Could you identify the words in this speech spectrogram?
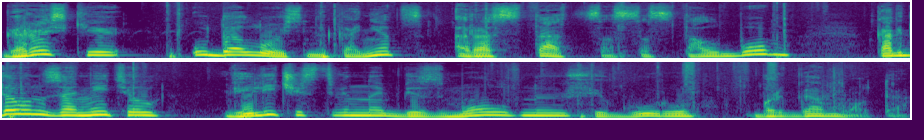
Гораське удалось, наконец, расстаться со столбом, когда он заметил величественно безмолвную фигуру Баргамота.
